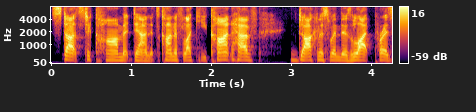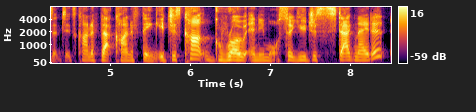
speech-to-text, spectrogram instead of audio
starts to calm it down. It's kind of like you can't have darkness when there's light present. It's kind of that kind of thing. It just can't grow anymore. So you just stagnate it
